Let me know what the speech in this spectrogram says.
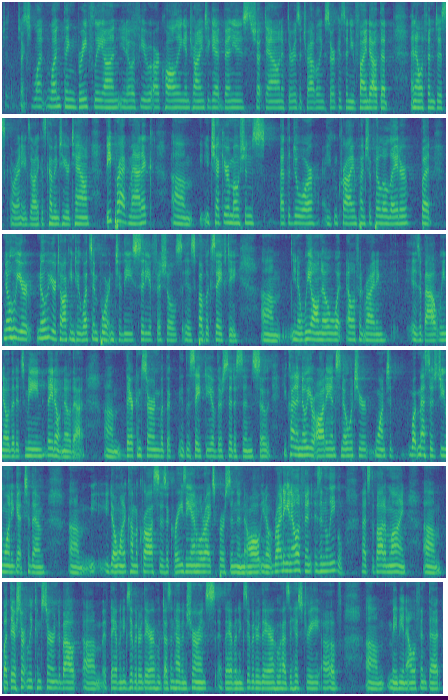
Ju- Thanks. Just one, one thing briefly on, you know, if you are calling and trying to get venues shut down, if there is a traveling circus and you find out that an elephant is, or any exotic is coming to your town, be pragmatic. Um, You check your emotions at the door. You can cry and punch a pillow later, but know who you're, know who you're talking to. What's important to these city officials is public safety. Um, You know, we all know what elephant riding is about. We know that it's mean. They don't know that. Um, they're concerned with the, the safety of their citizens. So you kind of know your audience, know what you want to, what message do you want to get to them. Um, you, you don't want to come across as a crazy animal rights person and all, you know, riding an elephant isn't illegal. That's the bottom line. Um, but they're certainly concerned about um, if they have an exhibitor there who doesn't have insurance, if they have an exhibitor there who has a history of um, maybe an elephant that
